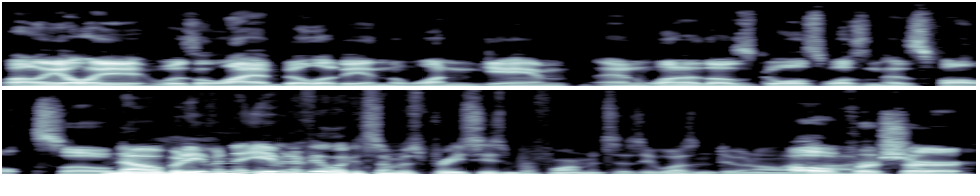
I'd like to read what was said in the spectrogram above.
Well, he only was a liability in the one game, and one of those goals wasn't his fault. So no, but even even if you look at some of his preseason performances, he wasn't doing all that. Oh, hot. for sure.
